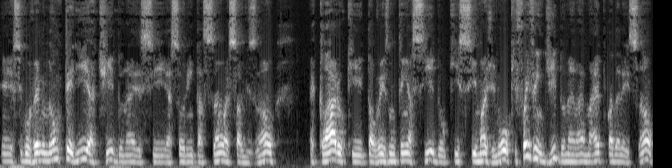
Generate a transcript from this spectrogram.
esse governo não teria tido né, esse, essa orientação, essa visão. É claro que talvez não tenha sido o que se imaginou, o que foi vendido né, na, na época da eleição,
